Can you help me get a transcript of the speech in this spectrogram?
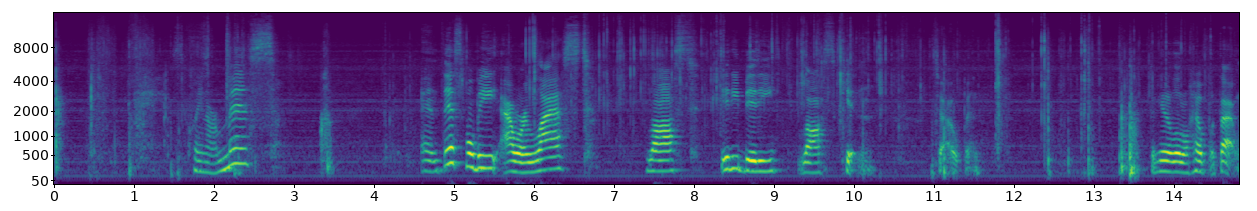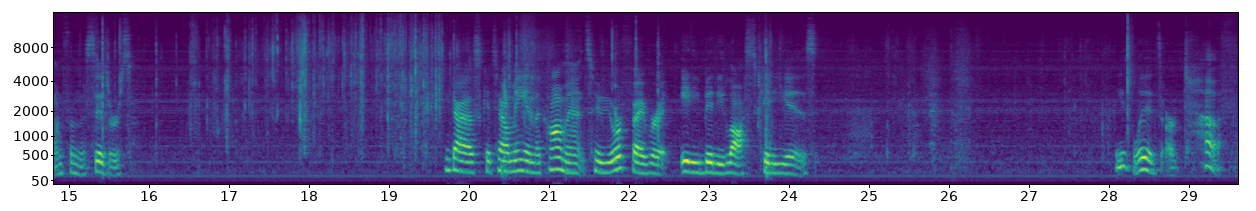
Let's clean our mess. And this will be our last lost itty bitty lost kitten to open. To get a little help with that one from the scissors. You guys could tell me in the comments who your favorite itty bitty lost kitty is. These lids are tough.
